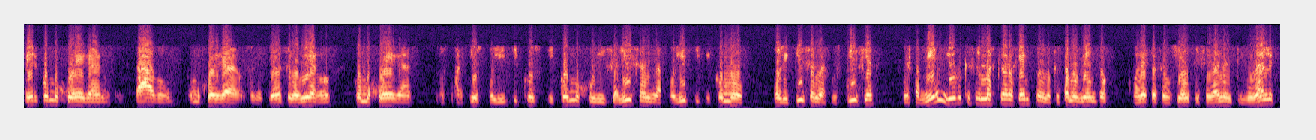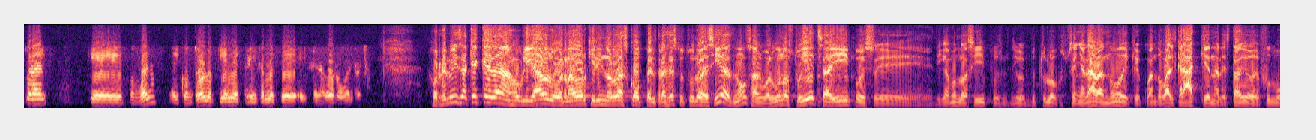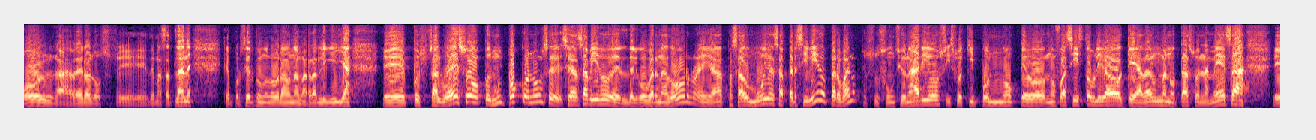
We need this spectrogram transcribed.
ver cómo juega el Estado, cómo juega o sea, ese gobierno, cómo juegan los partidos políticos y cómo judicializan la política y cómo politizan la justicia, pues también yo creo que es el más claro ejemplo de lo que estamos viendo con esta sanción que se da en el Tribunal Electoral, que, pues bueno, el control lo tiene precisamente el senador Rubén Rocha. Jorge Luis, ¿a qué queda obligado el gobernador Quirino Ordaz Coppel tras esto? Tú lo decías, ¿no? Salvo algunos tweets ahí, pues, eh, digámoslo así, pues tú lo señalabas, ¿no? De que cuando va el Kraken al estadio de fútbol a ver a los eh, de Mazatlán, que por cierto no lograron amarrar liguilla, eh, pues salvo eso, pues muy poco, ¿no? Se, ha sabido del, gobernador, ha pasado muy desapercibido, pero bueno, pues sus funcionarios y su equipo no quedó, no fue así, está obligado a que a dar un manotazo en la mesa,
